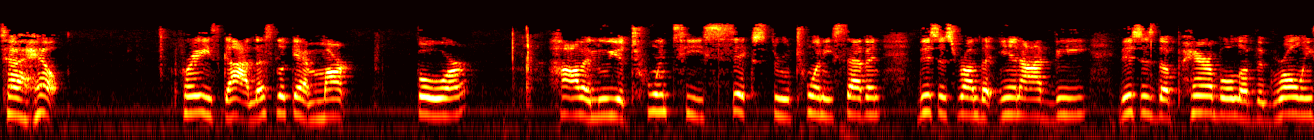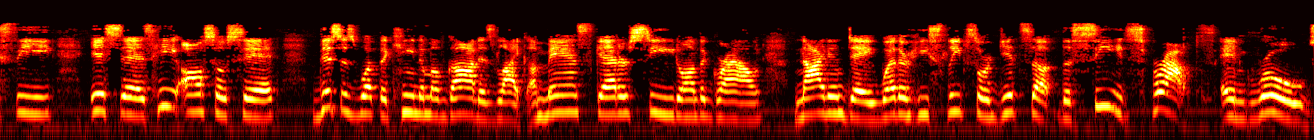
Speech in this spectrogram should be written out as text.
To help. Praise God. Let's look at Mark 4. Hallelujah. 26 through 27. This is from the NIV. This is the parable of the growing seed. It says, He also said, This is what the kingdom of God is like. A man scatters seed on the ground night and day. Whether he sleeps or gets up, the seed sprouts and grows,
